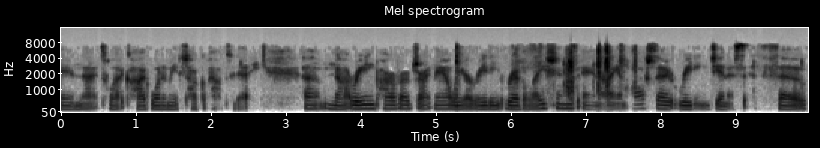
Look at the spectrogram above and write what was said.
and that's what God wanted me to talk about today. Um, not reading Proverbs right now. We are reading Revelations, and I am also reading Genesis. So,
